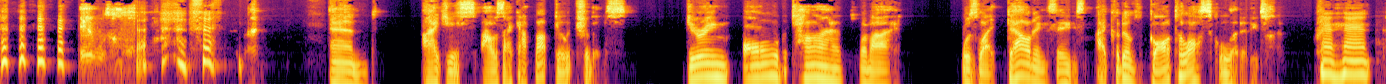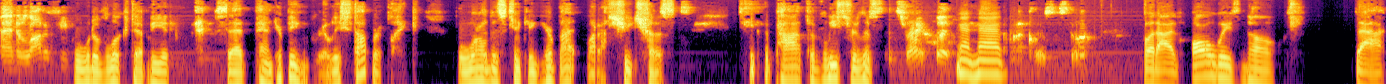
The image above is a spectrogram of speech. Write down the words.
It was horrible. And I just, I was like, I'm not built for this. During all the times when I was like doubting things, I could have gone to law school at any time. hmm And a lot of people would have looked at me and, and said, man, you're being really stubborn. Like the world is kicking your butt. Why don't you just take the path of least resistance, right? But hmm I'm going to close this door. But I've always known that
